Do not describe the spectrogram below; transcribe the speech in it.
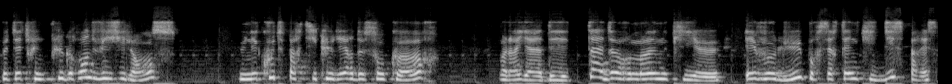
peut-être une plus grande vigilance, une écoute particulière de son corps. Voilà, il y a des tas d'hormones qui euh, évoluent, pour certaines qui disparaissent,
